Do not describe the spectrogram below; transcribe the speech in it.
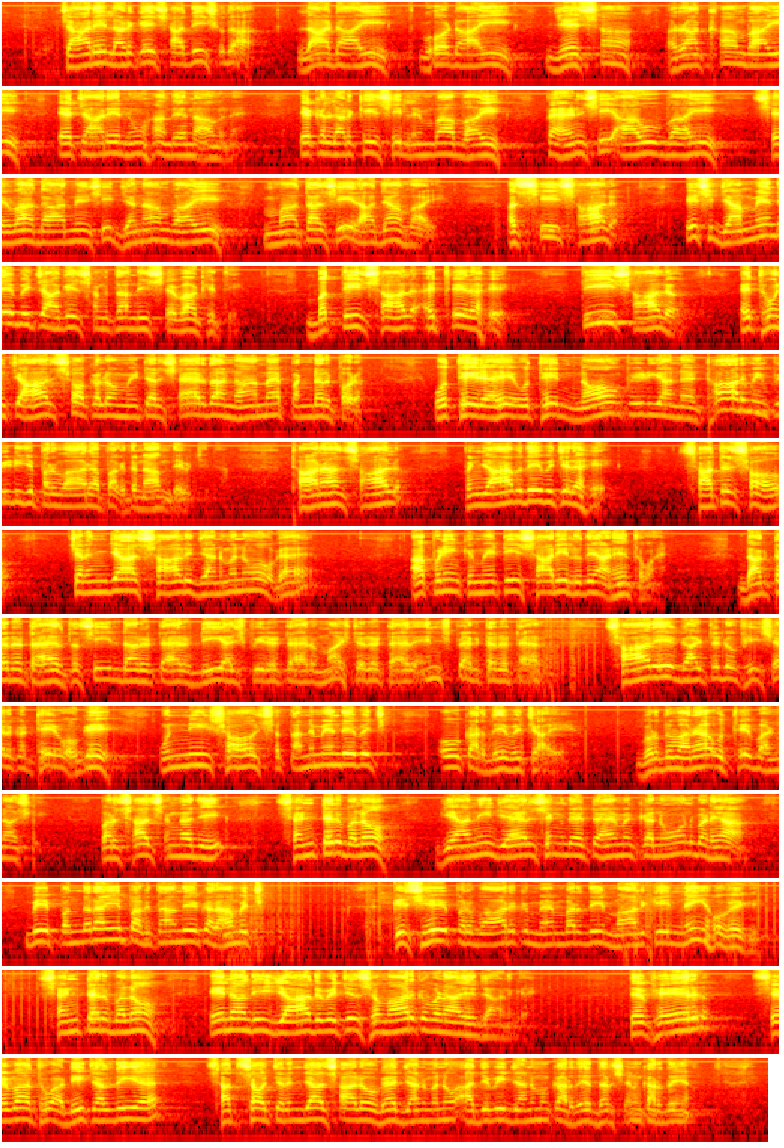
ਚਾਰੇ ਲੜਕੇ ਸ਼ਾਦੀशुदा ਲਾਡਾਈ, ਗੋਡਾਈ, ਜੇਸਾਂ ਰਾਖਾਂ ਬਾਈ ਇਹ ਚਾਰੇ ਨੂਹਾਂ ਦੇ ਨਾਮ ਨੇ। ਇੱਕ ਲੜਕੀ ਸੀ ਲਿੰਬਾ ਬਾਈ, ਭੈਣ ਸੀ ਆਊ ਬਾਈ ਸੇਵਾਦਾਰਨੀ ਸੀ ਜਨਮ ਬਾਈ ਮਾਤਾ ਸੀ ਰਾਜਾ ਬਾਈ 80 ਸਾਲ ਇਸ ਜਾਮੇ ਦੇ ਵਿੱਚ ਆ ਕੇ ਸੰਗਤਾਂ ਦੀ ਸੇਵਾ ਕੀਤੀ। 32 ਸਾਲ ਇੱਥੇ ਰਹੇ। 30 ਸਾਲ ਇਥੋਂ 400 ਕਿਲੋਮੀਟਰ ਸ਼ਹਿਰ ਦਾ ਨਾਮ ਹੈ ਪੰਡਰਪੁਰ। ਉੱਥੇ ਹੀ ਰਹੇ, ਉੱਥੇ ਨੌ ਪੀੜ੍ਹੀਆਂ ਨੇ 18ਵੀਂ ਪੀੜ੍ਹੀ 'ਚ ਪਰਿਵਾਰ ਆ ਭਗਤ ਨਾਮਦੇਵ ਜੀ ਦਾ 18 ਸਾਲ ਪੰਜਾਬ ਦੇ ਵਿੱਚ ਰਹੇ 754 ਸਾਲ ਜਨਮ ਨੂੰ ਹੋ ਗਏ, ਆਪਣੀ ਕਮੇਟੀ ਸਾਰੀ ਲੁਧਿਆਣੇ ਤੋਂ ਹੈ। Doctor retire, tehsildar retire, DSP retire, master retire inspector retire, ਸਾਰੇ ਗਾਈਟਡ ਅਫੀਸ਼ਰ ਇਕੱਠੇ ਹੋ ਗਏ। 1997 ਦੇ ਵਿੱਚ ਉਹ ਘਰ ਦੇ ਵਿੱਚ ਆਏ। ਗੁਰਦੁਆਰਾ ਉੱਥੇ ਬਣਨਾ ਸੀ। ਪਰ ਸਾਧ ਸੰਗਤ ਜੀ ਸੈਂਟਰ ਵੱਲੋਂ ਗਿਆਨੀ ਜੈਰ ਸਿੰਘ ਦੇ ਟਾਈਮ ਕਾਨੂੰਨ ਬਣਿਆ ਵੀ 15 ਹੀ ਭਗਤਾਂ ਦੇ ਘਰਾਂ ਵਿੱਚ ਕਿਸੇ ਪਰਿਵਾਰਕ ਮੈਂਬਰ ਦੀ ਮਾਲਕੀ ਨਹੀਂ ਹੋਵੇਗੀ। ਸੈਂਟਰ ਵੱਲੋਂ ਇਹਨਾਂ ਦੀ ਯਾਦ ਵਿੱਚ ਸਮਾਰਕ ਬਣਾਏ ਜਾਣਗੇ। ਤੇ ਫਿਰ ਸੇਵਾ ਤੁਹਾਡੀ ਚੱਲਦੀ ਹੈ। 754 ਸਾਲ ਹੋ ਗਏ ਜਨਮ ਨੂੰ, ਅੱਜ ਵੀ ਜਨਮ ਘਰ ਦੇ ਦਰਸ਼ਨ ਕਰਦੇ ਆ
